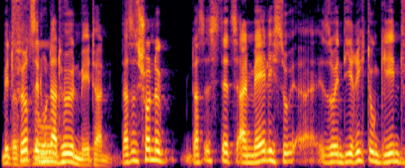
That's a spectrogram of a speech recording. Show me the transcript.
Mit das 1400 so Höhenmetern. Das ist schon eine, das ist jetzt allmählich so, so in die Richtung gehend,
